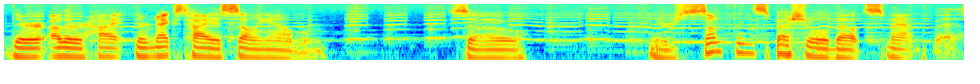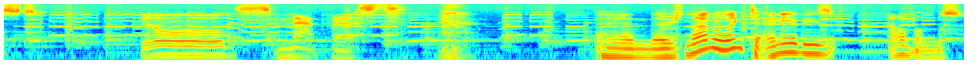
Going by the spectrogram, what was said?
their other high their next highest selling album. So there's something special about Smap Fest. Good old Smat Fest. And there's not a link to any of these albums.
